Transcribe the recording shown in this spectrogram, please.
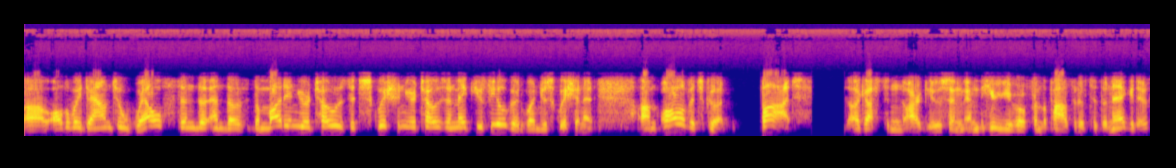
Uh, all the way down to wealth and the and the, the mud in your toes that squish in your toes and make you feel good when you squish in it. Um, all of it's good. But, Augustine argues, and, and here you go from the positive to the negative,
